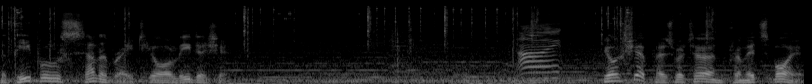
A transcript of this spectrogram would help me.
The people celebrate your leadership. Aye. Your ship has returned from its voyage.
